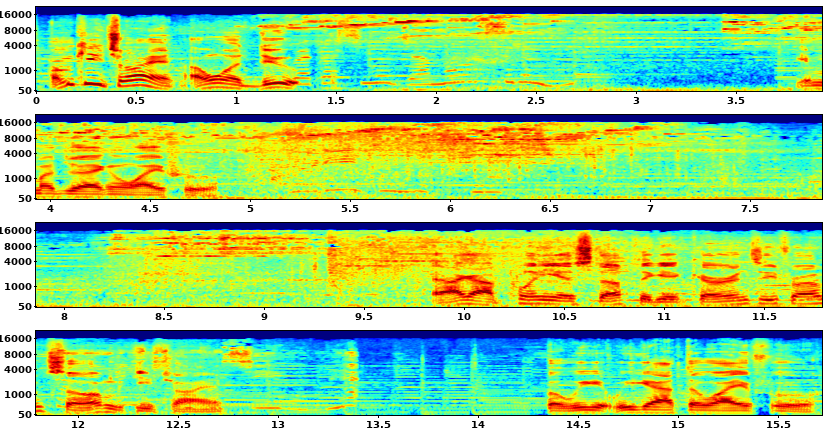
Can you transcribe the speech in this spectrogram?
I'm gonna keep trying. I wanna do. Get my dragon waifu. And I got plenty of stuff to get currency from, so I'm gonna keep trying. But we we got the waifu.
